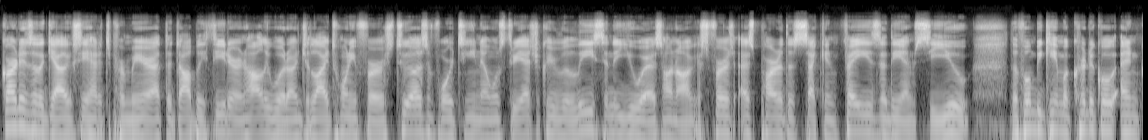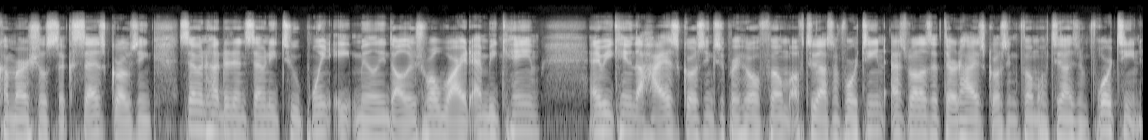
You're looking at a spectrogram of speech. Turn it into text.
Guardians of the Galaxy had its premiere at the Dolby Theater in Hollywood on July 21st, 2014, and was theatrically released in the US on August 1st as part of the second phase of the MCU. The film became a critical and commercial success, grossing $772.8 million worldwide and became and became the highest grossing superhero film of 2014 as well as the third highest grossing film of 2014.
